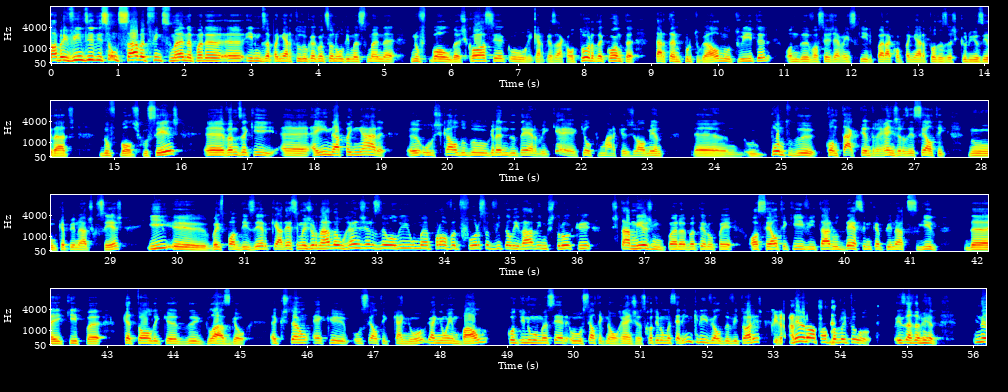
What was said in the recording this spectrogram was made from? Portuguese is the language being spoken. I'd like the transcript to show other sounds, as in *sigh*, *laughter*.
Olá, bem-vindos. Edição de sábado, fim de semana, para uh, irmos apanhar tudo o que aconteceu na última semana no futebol da Escócia, com o Ricardo Casaco, autor da conta Tartan Portugal, no Twitter, onde vocês devem seguir para acompanhar todas as curiosidades do futebol escocês. Uh, vamos aqui uh, ainda apanhar o rescaldo do grande derby, que é aquele que marca geralmente o ponto de contacto entre Rangers e Celtic no campeonato escocês. E eh, bem se pode dizer que à décima jornada o Rangers deu ali uma prova de força, de vitalidade e mostrou que está mesmo para bater o pé ao Celtic e evitar o décimo campeonato seguido da equipa católica de Glasgow. A questão é que o Celtic ganhou, ganhou em balo, continua uma série, o Celtic não, o Rangers, continua uma série incrível de vitórias. Cuidado. Na Europa aproveitou, *laughs* exatamente. Na,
